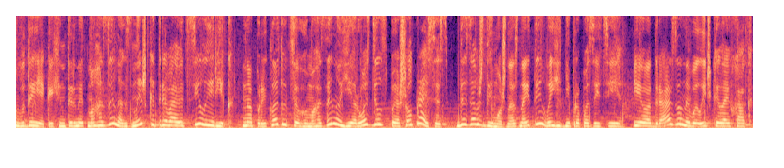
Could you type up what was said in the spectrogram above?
В деяких інтернет-магазинах знижки тривають цілий рік. Наприклад, у цього магазину є розділ Special Prices, де завжди можна знайти вигідні пропозиції. І одразу невеличкий лайфхак.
